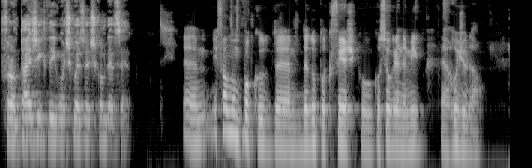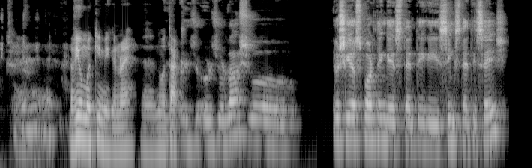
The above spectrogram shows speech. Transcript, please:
frontais e que digam as coisas como deve ser. Um, e fala-me um pouco da, da, dupla que fez com, com o seu grande amigo uh, Rui Jordão. Uh, havia uma química, não é? Uh, no ataque. O Jordão chegou eu cheguei ao Sporting em 75, 76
